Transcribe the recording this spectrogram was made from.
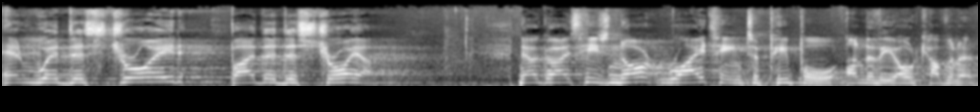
and were destroyed by the destroyer. Now, guys, he's not writing to people under the old covenant,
